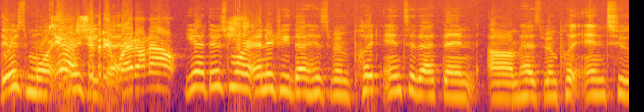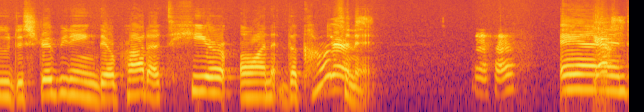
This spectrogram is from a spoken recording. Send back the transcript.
There's more Yeah, energy shipping that it right on out. yeah, there's more energy that has been put into that than um, has been put into distributing their product here on the continent. Yes. Mm-hmm. And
